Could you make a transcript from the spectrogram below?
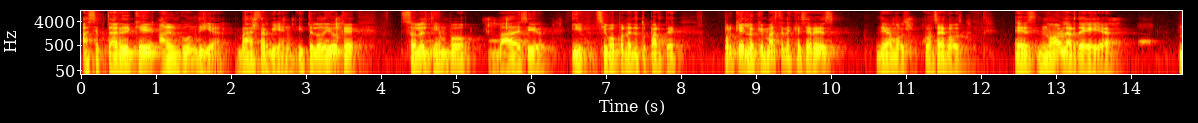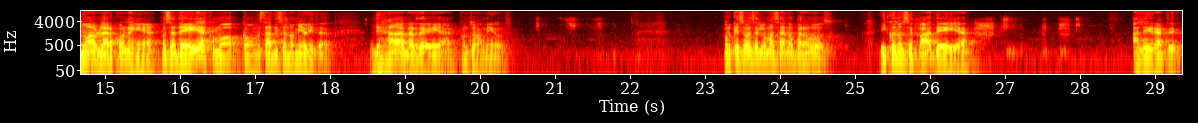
aceptar de que algún día vas a estar bien. Y te lo digo que solo el tiempo va a decir y si vos pones de tu parte porque lo que más tenés que hacer es digamos consejos es no hablar de ella no hablar con ella. O sea de ella es como como me estabas diciendo a mí ahorita deja de hablar de ella con tus amigos porque eso va a ser lo más sano para vos. Y cuando sepas de ella, alegrate.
